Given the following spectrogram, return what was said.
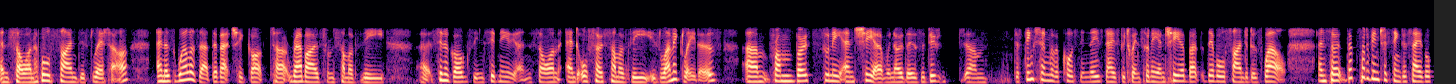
and so on have all signed this letter. And as well as that, they've actually got uh, rabbis from some of the uh, synagogues in Sydney and so on, and also some of the Islamic leaders um, from both Sunni and Shia. We know there's a um, distinction, with of course, in these days between Sunni and Shia, but they've all signed it as well. And so that's sort of interesting to say, look,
